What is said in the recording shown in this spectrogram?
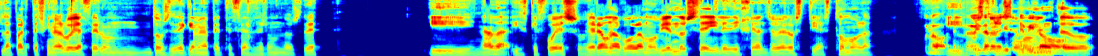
la parte final voy a hacer un 2D, que me apetece hacer un 2D. Y nada, y es que fue eso, era una bola moviéndose y le dije al Joel, hostia, esto mola. Bueno, y justo en ese momento,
